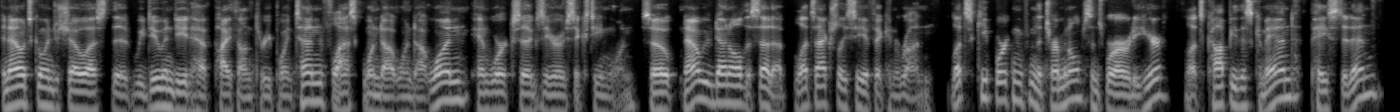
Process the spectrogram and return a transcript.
And now it's going to show us that we do indeed have Python 3.10, Flask 1.1.1, and Werkzeug 0.16.1. So now we've done all the setup. Let's actually see if it can run. Let's keep working from the terminal since we're already here. Let's copy this command, paste it in.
